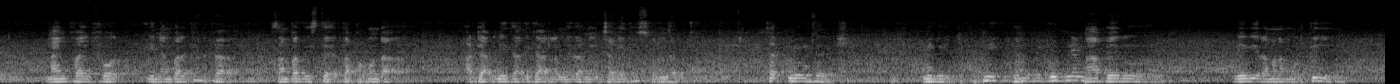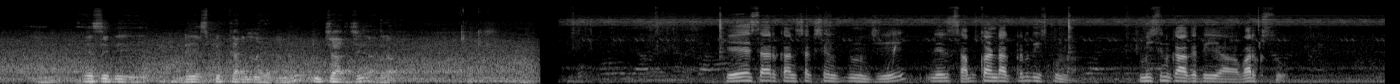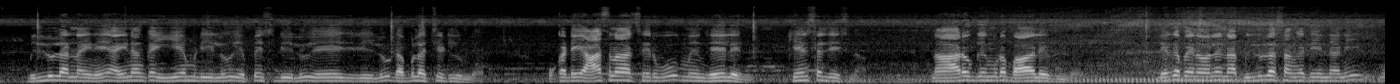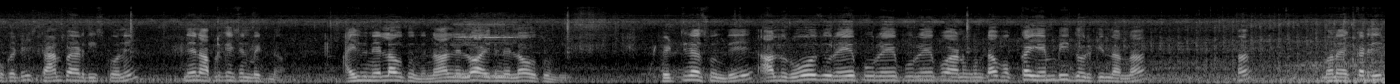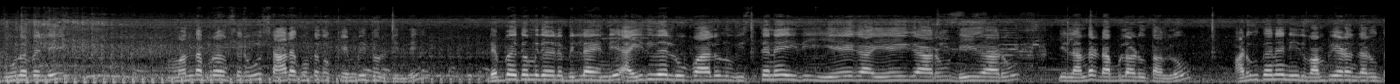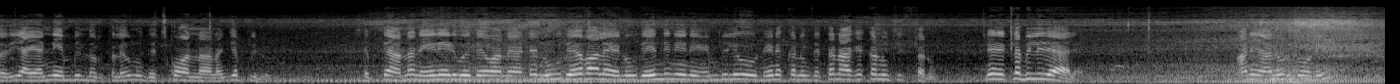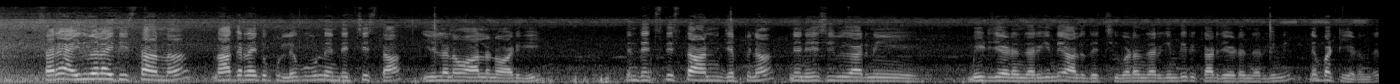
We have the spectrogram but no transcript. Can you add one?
nine five four ఈ నెంబర్ కనుక సంప్రదిస్తే తప్పకుండా అటు అవినీతి అధికారుల మీద మేము చర్య తీసుకోవడం జరుగుతుంది. సార్ మీ ఇంట్రడక్షన్ మీ గురించి చెప్పండి. నా పేరు VV Ramanamurthy ACB DSP Karimnagar అండి ఇన్ఛార్జి ఆదిలాబాద్. కేఎస్ఆర్ కన్స్ట్రక్షన్ నుంచి నేను సబ్ కండక్టర్ తీసుకున్నా. Mission Kakatiya works. బిల్లులు అన్నీ అయినాక ఈఎండీలు ఎఫ్ఎస్డీలు ఏహెచ్డీలు డబ్బులు వచ్చేటివి ఉండే. ఒకటి ఆసన చెరువు మేము చేయలేదు. క్యాన్సిల్ చేసిన. నా ఆరోగ్యం కూడా బాగాలేకుండే. లేకపోయిన వల్ల నా బిల్లుల సంగతి ఏందని ఒకటి స్టాంప్ ప్యాడ్ తీసుకొని నేను అప్లికేషన్ పెట్టిన. ఐదు నెలలు అవుతుంది. నాలుగు నెలలో ఐదు నెలలు అవుతుంది. పెట్టినస్ ఉంది వాళ్ళు రోజు రేపు రేపు రేపు అనుకుంటా ఒక్క ఎంబీ దొరికిందన్న. మన ఎక్కడిది? దూనపల్లి మందపురం చెరువు సాలకుంటది ఒక ఎంబీ దొరికింది. డెబ్బై తొమ్మిది వేల బిల్ అయింది. ఐదు వేల రూపాయలు నువ్వు ఇస్తేనే ఇది ఏగా ఏ గారు డి గారు వీళ్ళందరూ డబ్బులు అడుగుతాను అడుగుతూనే నీది పంపించడం జరుగుతుంది. అవన్నీ ఎంబీలు దొరుకుతలేవు నువ్వు తెచ్చుకో అన్నానని చెప్పిండు చెప్తే అన్న నేను ఏడిపోయి దేవాన్ని అంటే నువ్వు దేవాలే నువ్వు దేంది నేను ఎంబిలు నేను ఎక్కడి నుంచి తెస్తా నాకు ఎక్కడి నుంచి ఇస్తారు? నేను ఎట్లా బిల్లు చేయాలి? అని అనుడుతోని సరే ఐదు వేలు అయితే ఇస్తా అన్న. నా దగ్గర అయితే ఇప్పుడు లేవు నేను తెచ్చిస్తా. వీళ్ళనో వాళ్ళనో అడిగి నేను తెచ్చిస్తా అని చెప్పిన నేను ఏసీబీ గారిని మీట్ చేయడం జరిగింది వాళ్ళు తెచ్చి ఇవ్వడం జరిగింది రికార్డ్ చేయడం జరిగింది నేను బట్టి చేయడం జరిగింది.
